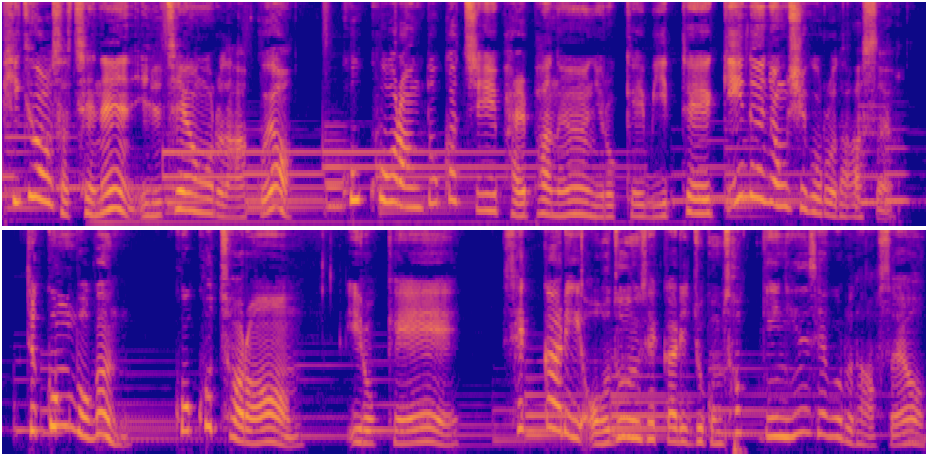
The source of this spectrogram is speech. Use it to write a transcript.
피규어 자체는 일체형으로 나왔고요. 코코랑 똑같이 발판은 이렇게 밑에 끼는 형식으로 나왔어요. 특공복은 코코처럼 이렇게 색깔이 어두운 색깔이 조금 섞인 흰색으로 나왔어요.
